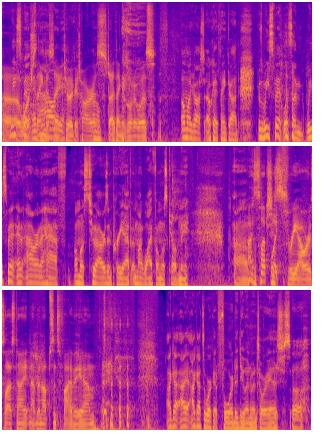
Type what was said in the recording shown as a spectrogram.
Uh, we spent worst an thing to say to a guitarist, I think, is what it was. Oh my gosh. Okay, thank God. Because we spent listen, we spent an hour and a half, almost two hours in pre-app, and my wife almost killed me. Um, I slept like three hours last night, and I've been up since 5 a.m. I got I, I got to work at four to do inventory. and It's just ugh.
